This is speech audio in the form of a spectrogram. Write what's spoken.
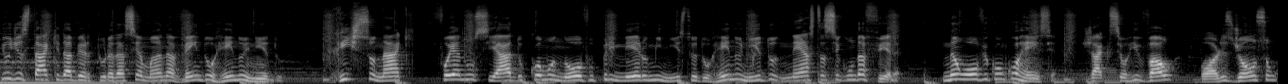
E o destaque da abertura da semana vem do Reino Unido. Rishi Sunak foi anunciado como novo primeiro-ministro do Reino Unido nesta segunda-feira. Não houve concorrência, já que seu rival, Boris Johnson,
